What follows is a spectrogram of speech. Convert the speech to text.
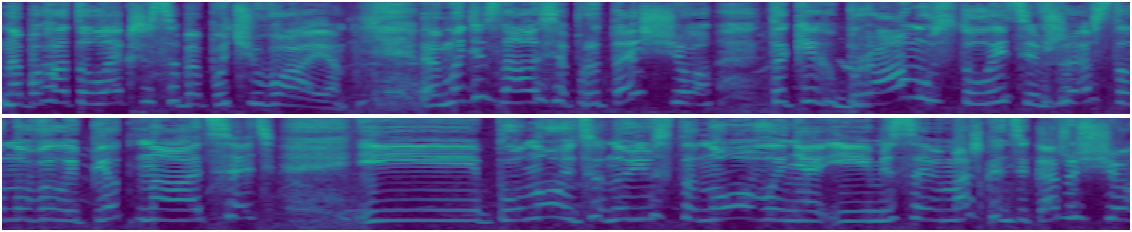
набагато легше себе почуває. Е, Ми дізналися про те, що таких брам у столиці вже встановили 15 і плануються нові встановлення. І місцеві мешканці кажуть, що.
